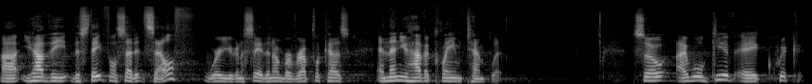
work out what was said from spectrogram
Uh, you have the, the stateful set itself, where you're going to say the number of replicas, and then you have a claim template. So I will give a quick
